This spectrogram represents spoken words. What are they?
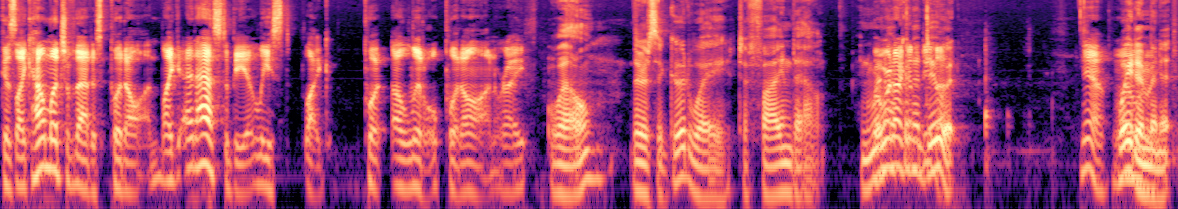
Because, like, how much of that is put on? Like, it has to be at least, like, put a little put on, right? Well, there's a good way to find out, and we're, we're not, not going gonna do do, it. Yeah. Wait a minute.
